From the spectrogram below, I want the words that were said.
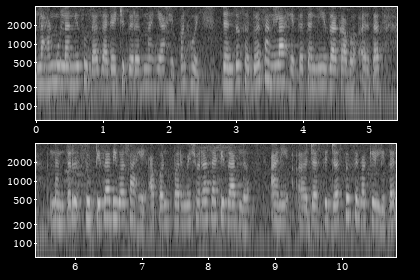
लहान मुलांनी सुद्धा जागायची गरज नाही आहे पण होय ज्यांचं सगळं चांगलं आहे तर त्यांनी जागावं. अर्थात नंतर सुट्टीचा दिवस आहे आपण परमेश्वरासाठी जागलं आणि जास्तीत जास्त सेवा केली तर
